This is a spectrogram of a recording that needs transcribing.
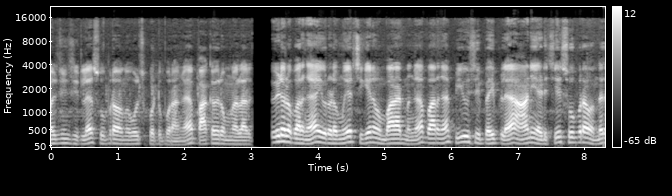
மல்ச்சிங் ஷீட்டில் சூப்பராக வந்து ஹோல்ஸ் போட்டு போகிறாங்க பார்க்கவே ரொம்ப நல்லாயிருக்கு வீடியோவில் பாருங்கள் இவரோட முயற்சிக்கே நம்ம பாராட்டணுங்க. பாருங்கள் பியூசி பைப்பில் ஆணி அடித்து சூப்பராக வந்து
